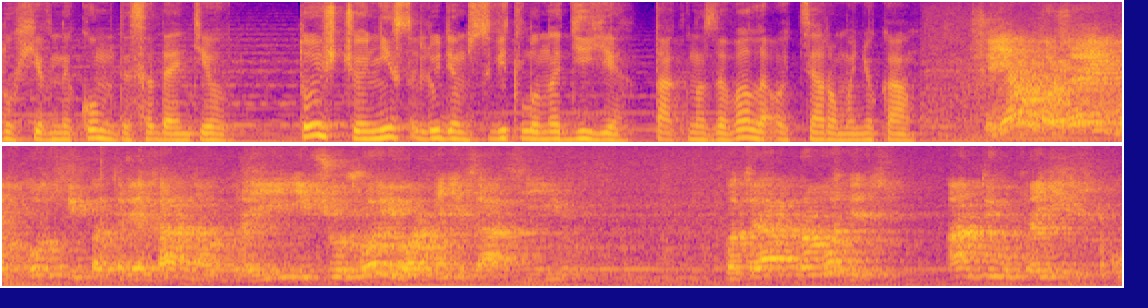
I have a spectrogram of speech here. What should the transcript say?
духівником дисидентів. Той, що ніс людям світло надії, так називали отця Романюка. що я вважаю московський патріархат на Україні чужою організацією, котра проводить антиукраїнську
